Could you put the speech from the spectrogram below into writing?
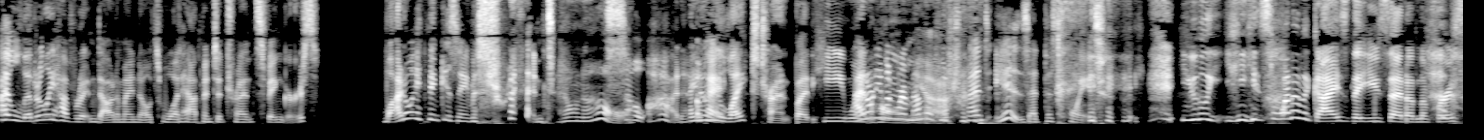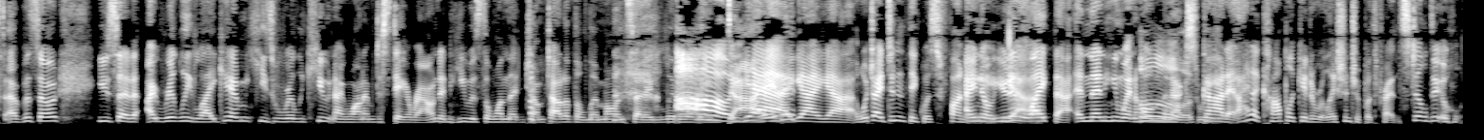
I literally have written down in my notes what happened to Trent's fingers. Why do I think his name is Trent? I don't know. So odd. I know okay. you liked Trent, but he went I don't even remember yeah. who Trent is at this point. you he's one of the guys that you said on the first episode you said i really like him he's really cute and i want him to stay around and he was the one that jumped out of the limo and said i literally oh died yeah, yeah, yeah. Which I didn't think was funny. i know you Yeah. didn't like that and then he went home the next week Got it. I had a complicated relationship with Trent. Still do.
